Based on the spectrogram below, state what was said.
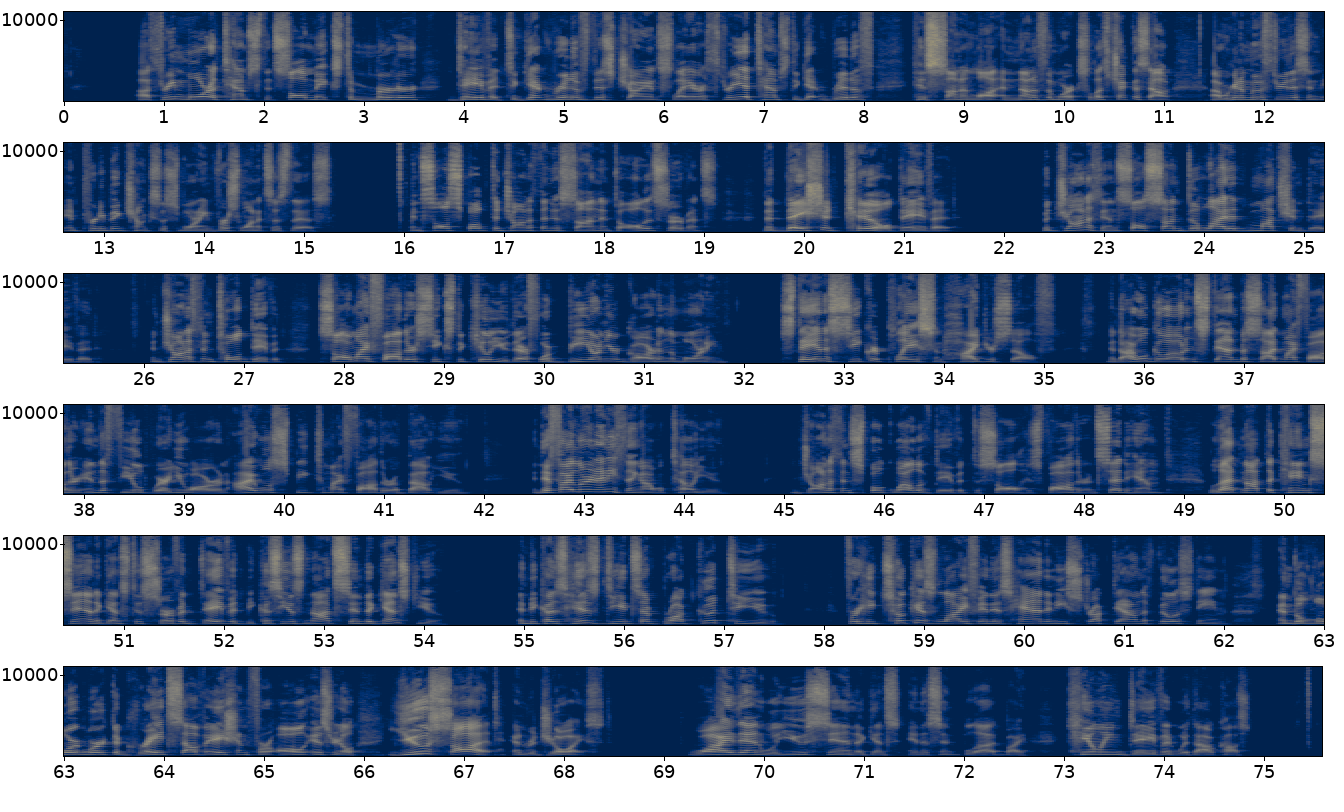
uh, three more attempts that Saul makes to murder David, to get rid of this giant slayer, three attempts to get rid of his son in law, and none of them work. So let's check this out. Uh, we're going to move through this in, in pretty big chunks this morning. Verse 1, it says this And Saul spoke to Jonathan his son and to all his servants that they should kill David. But Jonathan, Saul's son, delighted much in David. And Jonathan told David, Saul, my father, seeks to kill you. Therefore, be on your guard in the morning. Stay in a secret place and hide yourself. And I will go out and stand beside my father in the field where you are, and I will speak to my father about you. And if I learn anything, I will tell you. And Jonathan spoke well of David to Saul, his father, and said to him, Let not the king sin against his servant David, because he has not sinned against you, and because his deeds have brought good to you. For he took his life in his hand, and he struck down the Philistine and the Lord worked a great salvation for all Israel. You saw it and rejoiced. Why then will you sin against innocent blood by killing David without cause?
